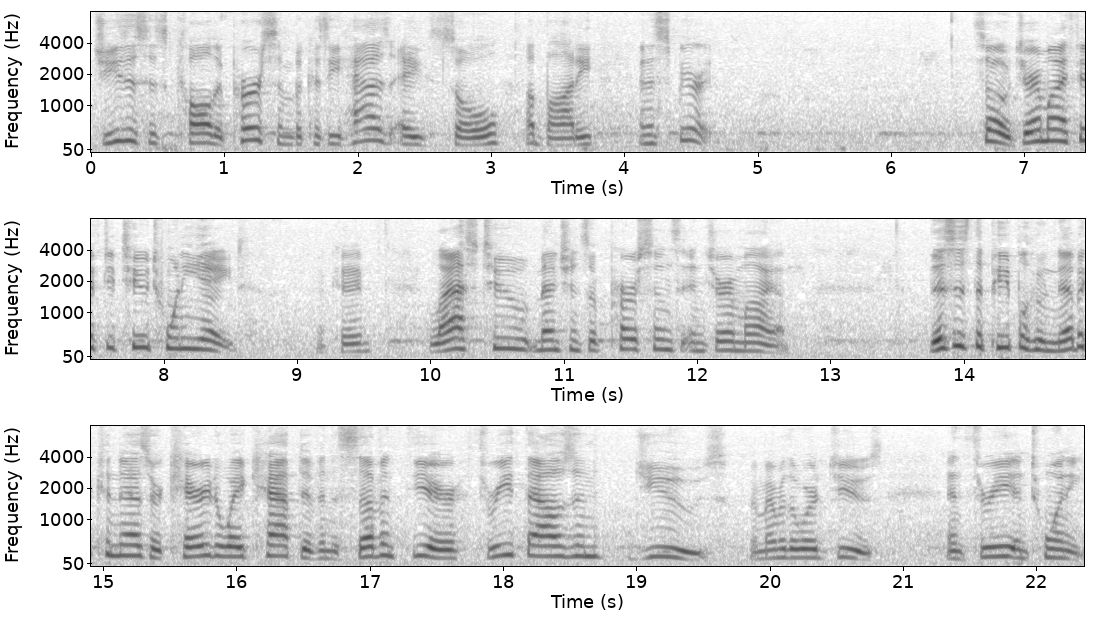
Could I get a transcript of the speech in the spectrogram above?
Jesus is called a person because he has a soul, a body, and a spirit. So, Jeremiah 52 28. Okay. Last two mentions of persons in Jeremiah. This is the people who Nebuchadnezzar carried away captive in the seventh year, 3,000 Jews. Remember the word Jews. And 3 and 20.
